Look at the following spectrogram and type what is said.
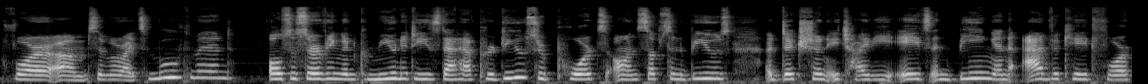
for um, civil rights movement also serving in communities that have produced reports on substance abuse, addiction, HIV, AIDS, and being an advocate for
